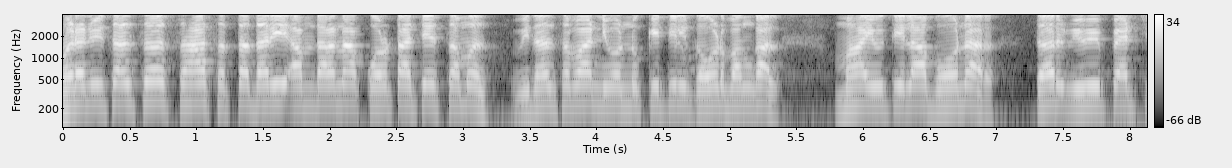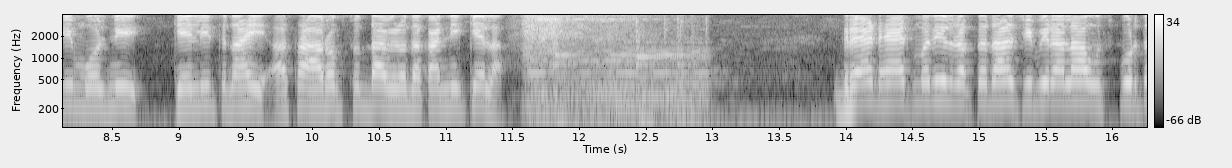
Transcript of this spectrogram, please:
फडणवीसांसह सहा सत्ताधारी आमदारांना कोर्टाचे समन्स. विधानसभा निवडणुकीतील गौड बंगाल महायुतीला भोवणार तर व्हीव्हीपॅटची मोजणी केलीच नाही असा आरोप सुद्धा विरोधकांनी केला. ग्रँड हॅटमधील रक्तदान शिबिराला उत्स्फूर्त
